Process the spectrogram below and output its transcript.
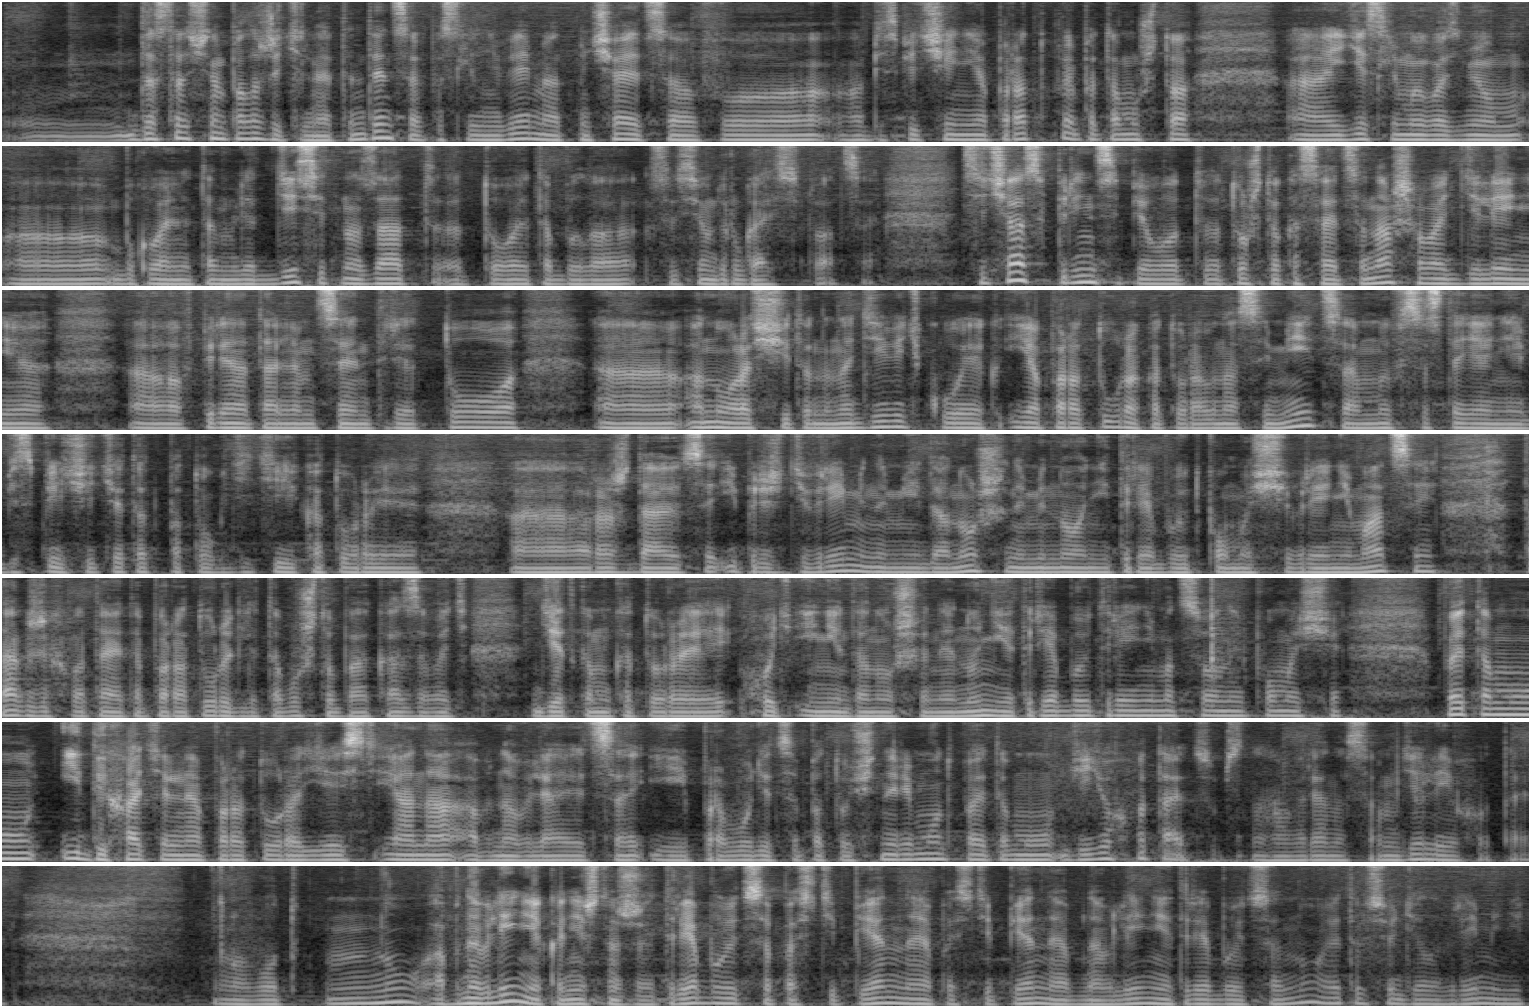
достаточно положительная тенденция в последнее время отмечается в обеспечении аппаратуры, потому что э, если мы возьмем э, буквально там лет 10 назад, то это была совсем другая ситуация. Сейчас, в принципе, вот то, что касается нашего отделения э, в перинатальном центре, то э, оно рассчитано на 9 коек, и аппаратура, которая у нас имеется, мы в состоянии обеспечить этот поток детей, которые э, рождаются и преждевременными, и доношенными, но они требуют помощи в реанимации. Также хватает аппаратуры для того, чтобы оказывать деткам, которые хоть и недоношенные, но не требуют реанимационной помощи. Поэтому и дыхательная аппаратура есть, и она обновляется, и проводится поточный ремонт, поэтому ее хватает, собственно говоря, на самом деле ее хватает. Вот. Ну, обновление, конечно же, требуется постепенное, постепенное обновление требуется. Ну, это все дело времени,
